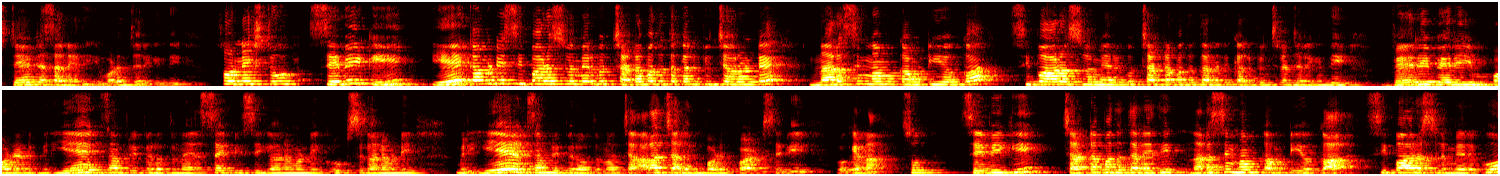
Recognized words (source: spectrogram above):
స్టేటస్ అనేది ఇవ్వడం జరిగింది. సో నెక్స్ట్ సెబీకి ఏ కమిటీ సిఫారసుల మేరకు చట్టబద్ధత కల్పించారు అంటే నరసింహం కమిటీ యొక్క సిఫారసుల మేరకు చట్టబద్ధత అనేది కల్పించడం జరిగింది. వెరీ వెరీ ఇంపార్టెంట్ మీరు ఏ ఎగ్జామ్ ప్రిపేర్ అవుతున్నా ఎస్ఐపిసి కానివ్వండి గ్రూప్స్ కానివ్వండి మీరు ఏ ఎగ్జామ్ ప్రిపేర్ అవుతున్నా చాలా చాలా ఇంపార్టెంట్ పాయింట్ సెబీ ఓకేనా సో సెబీకి చట్టబద్ధత అనేది నరసింహం కమిటీ యొక్క సిఫారసుల మేరకు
